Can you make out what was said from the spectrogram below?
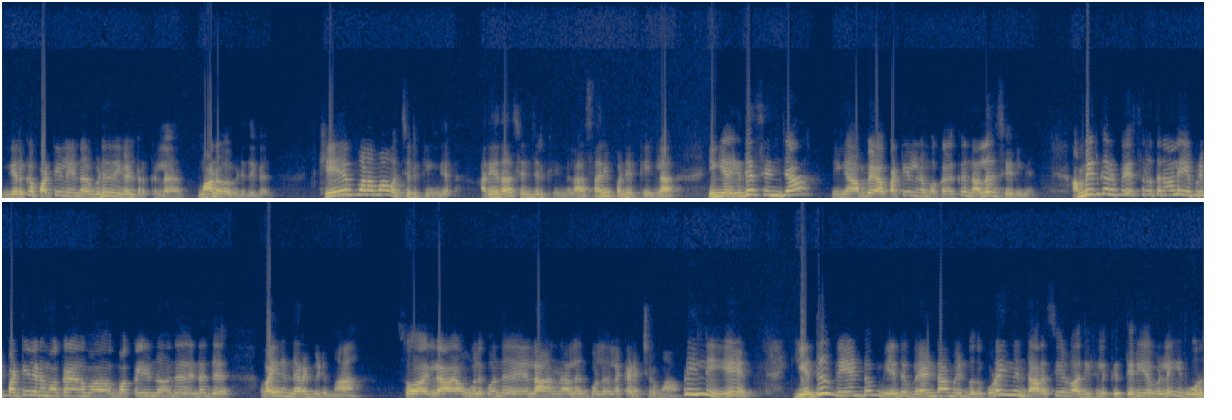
இங்க இருக்க பட்டியலின விடுதிகள் இருக்குல்ல மாணவ விடுதிகள் கேவலமா வச்சிருக்கீங்க. அதை ஏதாவது செஞ்சிருக்கீங்களா? சரி பண்ணிருக்கீங்களா? நீங்க இதை செஞ்சா நீங்க அம்பே பட்டியலின மக்களுக்கு நல்லது செய்றீங்க. அம்பேத்கர் பேசுறதுனால எப்படி பட்டியலின மக்கள் மக்களின் வந்து என்னது வயிறு நிரம்பிடுமா? ஸோ இல்லை அவங்களுக்கு வந்து எல்லாம் நல்லது போலதெல்லாம் கிடைச்சிருமா? அப்படி இல்லையே. எது வேண்டும் எது வேண்டாம் என்பது கூட இன்னும் இந்த அரசியல்வாதிகளுக்கு தெரியவில்லை. இது ஒரு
